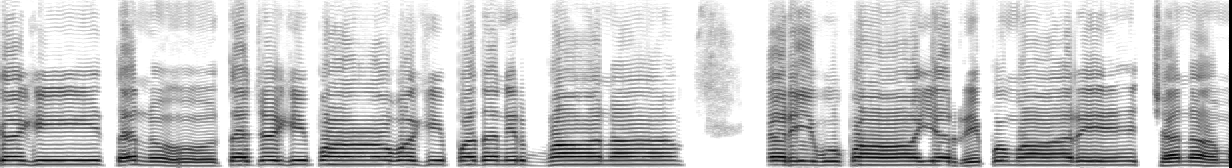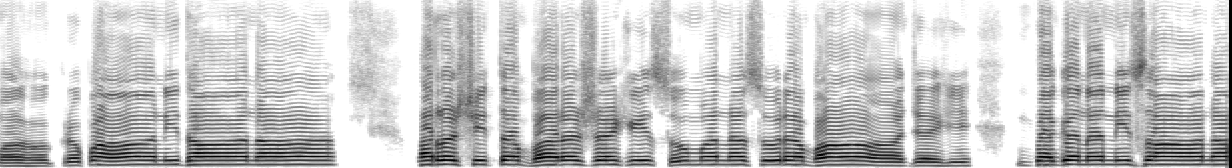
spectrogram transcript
कही तनु तजहि पावहि पद निर्भान करी उपाय रिपुमारे चन नमः कृपा निधान। हर्षित भरषहि सुमन सुर भाजहि गगन निशाना।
